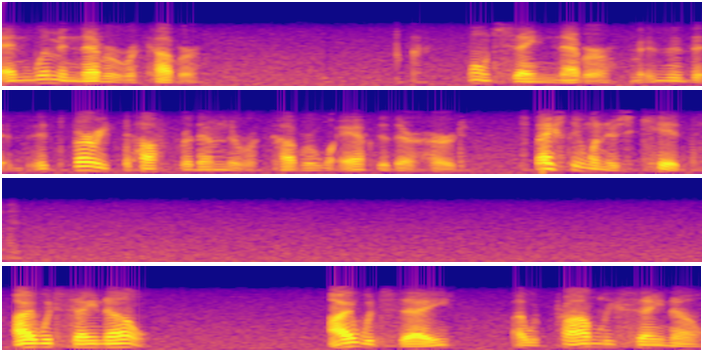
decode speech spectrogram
and women never recover. Won't say never. It's very tough for them to recover after they're hurt especially when there's kids. I would say no. I would say I would probably say no.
